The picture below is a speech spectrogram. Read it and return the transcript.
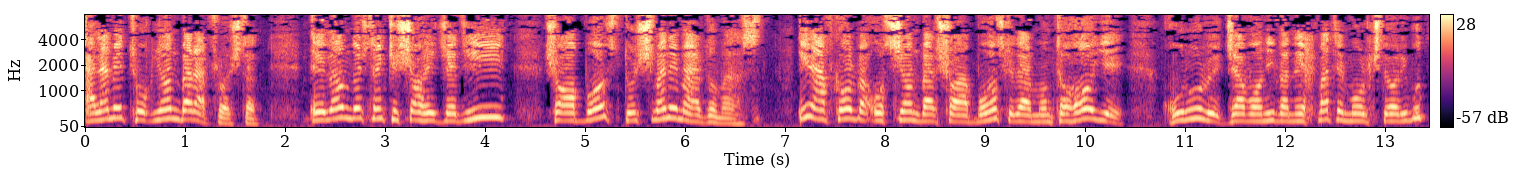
علم تقیان برافراشتند. اعلام داشتند که شاه جدید شاه عباس دشمن مردم است. این افکار و اسیان بر شاه عباس که در منتهای غرور جوانی و نخمت ملکداری بود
